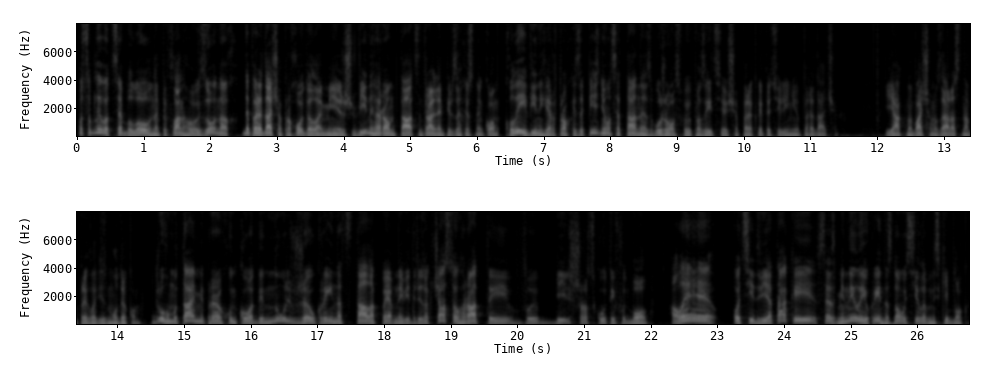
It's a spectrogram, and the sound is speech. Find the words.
Особливо це було у напівфлангових зонах, де передача проходила між Вінгером та центральним півзахисником, коли Вінгер трохи запізнювався та не звужував свою позицію, щоб перекрити цю лінію передачі. Як ми бачимо зараз на прикладі з Мудриком. У другому таймі при рахунку 1-0 вже Україна стала певний відрізок часу грати в більш розкутий футбол. Але оці дві атаки все змінили, і Україна знову сіла в низький блок.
